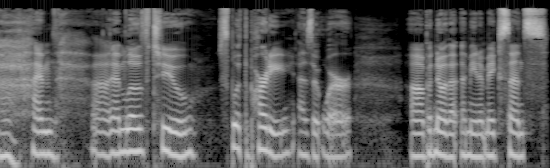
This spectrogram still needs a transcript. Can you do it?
I'm uh, I'm loath to split the party, as it were. Uh, but no, that I mean it makes sense.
